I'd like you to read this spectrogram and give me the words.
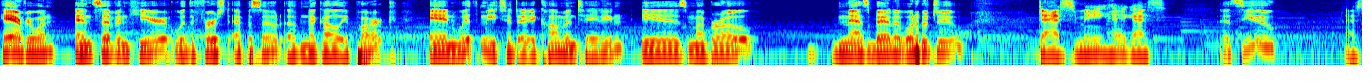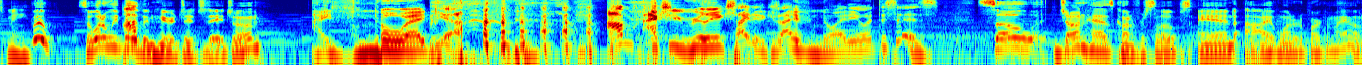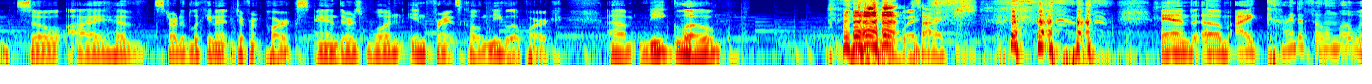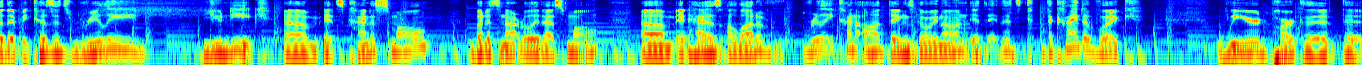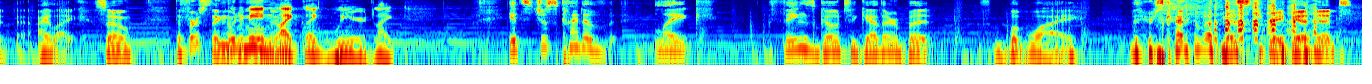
Hey everyone, N7 here with the first episode of Nagali Park. And with me today commentating is my bro, Masked Bandit 102. That's me. Hey guys. It's you. That's me. Woo! So what are we building here j- today, Jon? I have no idea. I'm actually really excited because I have no idea what this is. So Jon has conifer slopes, and I wanted a park of my own. So I have started looking at different parks, and there's one in France called Niglo Park. Um, Niglo. Sorry. and um, I kind of fell in love with it because it's really unique. Um, it's kind of small, but it's not really that small. Um, it has a lot of really kind of odd things going on. It, it, it's the kind of like weird park that that I like. So the first thing. What do you mean, building- like like weird? Like It's just kind of like things go together, but but why? There's kind of a mystery in it.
